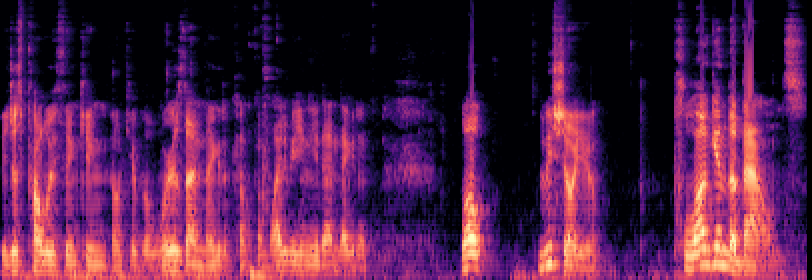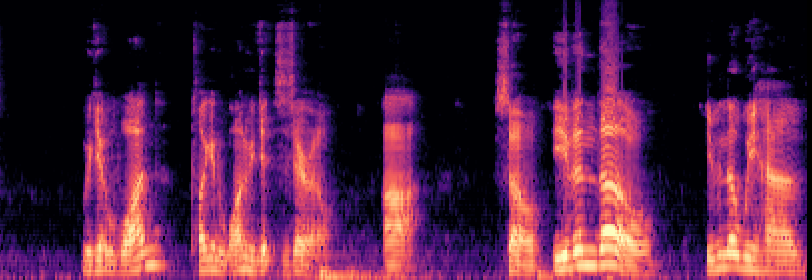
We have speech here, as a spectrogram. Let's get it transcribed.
you're just probably thinking okay but where does that negative come from why do we need that negative well let me show you plug in the bounds. We get 1, plug in 1, we get 0. Ah. So even though, even though we have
